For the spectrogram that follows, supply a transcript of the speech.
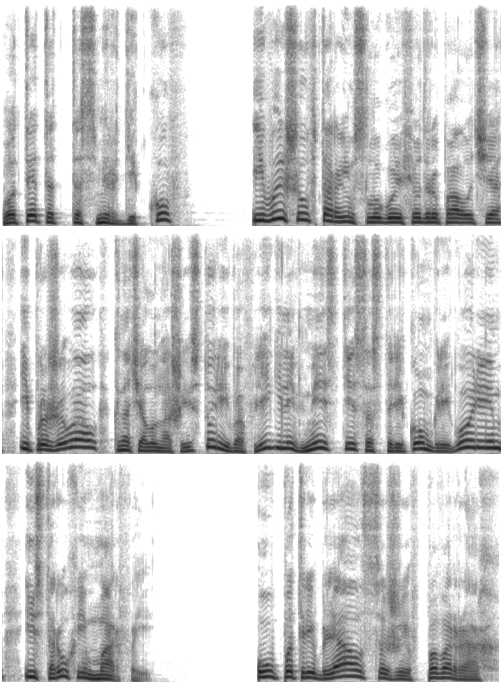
Вот этот-то Смердяков и вышел вторым слугой Федора Павловича и проживал к началу нашей истории во флигеле вместе со стариком Григорием и старухой Марфой. Употреблялся же в поварах.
